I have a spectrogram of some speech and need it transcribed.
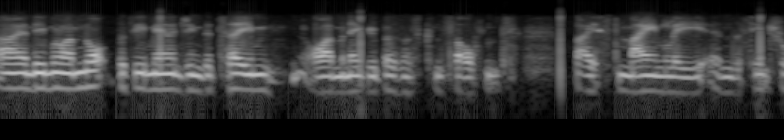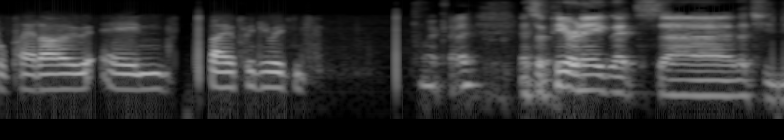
Uh, and then when I'm not busy managing the team, I'm an agribusiness consultant based mainly in the Central Plateau and Bay of Plenty regions. Okay, and so Perrin Ag, that's uh, that's your,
